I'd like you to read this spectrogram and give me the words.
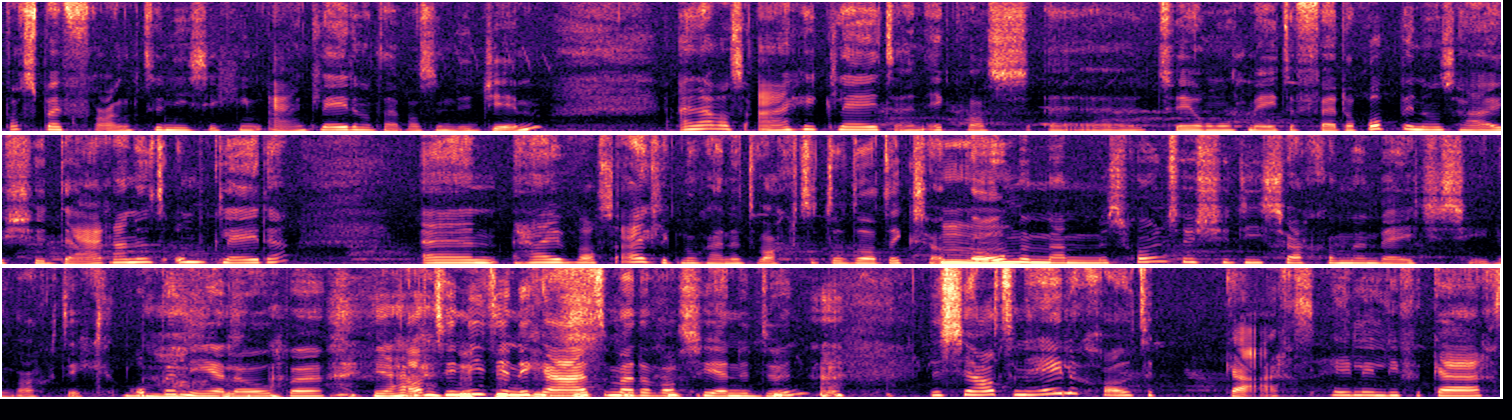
was bij Frank toen hij zich ging aankleden, want hij was in de gym. En hij was aangekleed en ik was eh 200 meter verderop in ons huisje daar aan het omkleden. En hij was eigenlijk nog aan het wachten totdat ik zou Mhm. komen. Maar mijn schoonzusje die zag hem een beetje zenuwachtig op en neer lopen. Ja. Had hij niet in de gaten, maar dan was hij aan het doen. Dus ze had een hele grote kaart, hele lieve kaart.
